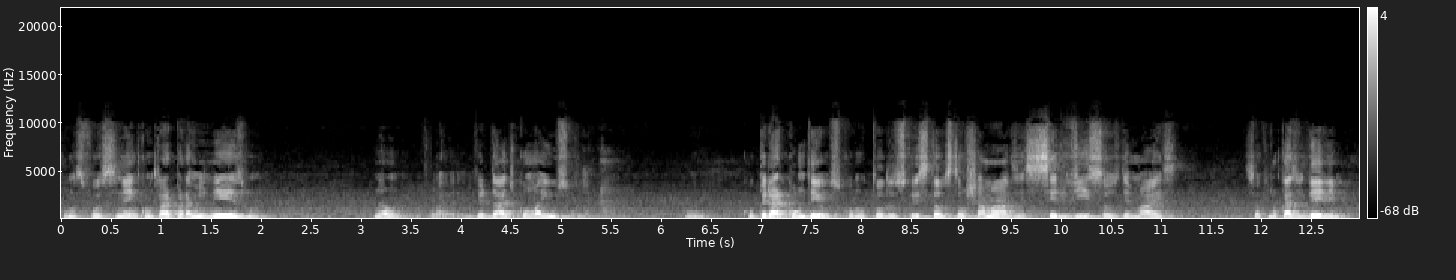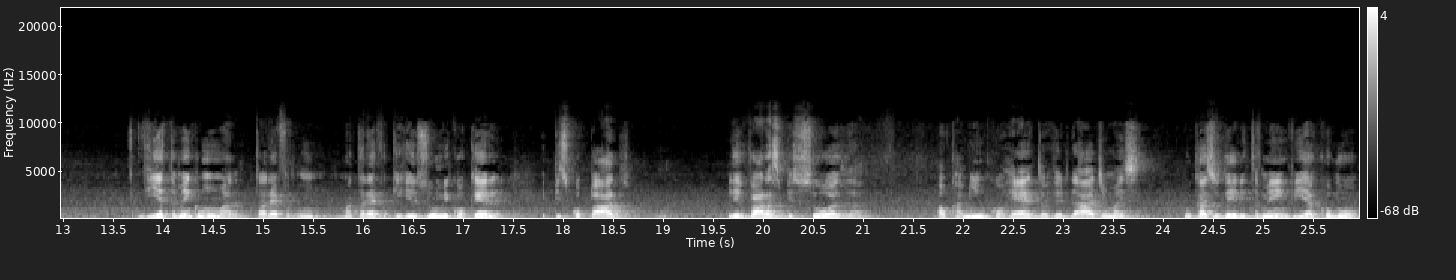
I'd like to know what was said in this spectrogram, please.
como se fosse né, encontrar para mim mesmo. Não, verdade com maiúscula. Né? Cooperar com Deus, como todos os cristãos estão chamados, esse serviço aos demais. Só que no caso dele, via também como uma tarefa, uma tarefa que resume qualquer episcopado, levar as pessoas a, ao caminho correto, à verdade, mas no caso dele também via como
